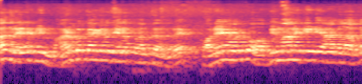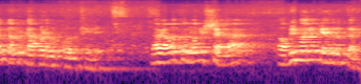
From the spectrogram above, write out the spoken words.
ಆದರೆ ನೀನು ಮಾಡಬೇಕಾಗಿರೋದು ಏನಪ್ಪ ಅಂತಂದರೆ, ಕೊನೆಯವರೆಗೂ ಅಭಿಮಾನಗೇಡಿ ಆಗಲಾರ್ದಂಗೆ ನಾನು ಕಾಪಾಡಬೇಕು ಹೇಳಿ ನಾವು ಯಾವತ್ತೂ ಮನುಷ್ಯ ಅಭಿಮಾನಕ್ಕೆ ಹೆದರುತ್ತಾನೆ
